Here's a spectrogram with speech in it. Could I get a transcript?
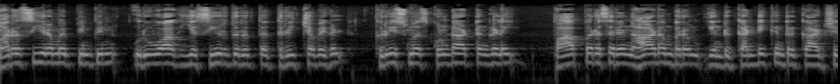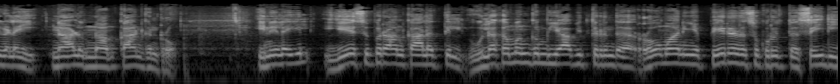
மறுசீரமைப்பின் பின் உருவாகிய சீர்திருத்த திருச்சபைகள் கிறிஸ்மஸ் கொண்டாட்டங்களை பாப்பரசரின் ஆடம்பரம் என்று கண்டிக்கின்ற காட்சிகளை நாளும் நாம் காண்கின்றோம். இந்நிலையில் இயேசுபிரான் காலத்தில் உலகமெங்கும் வியாபித்திருந்த ரோமானிய பேரரசு குறித்த செய்தி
